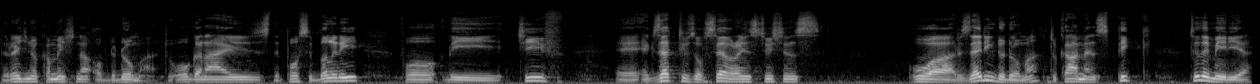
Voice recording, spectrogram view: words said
the Regional Commissioner of Dodoma, to organize the possibility for the chief uh, executives of several institutions who are residing in Dodoma to come and speak to the media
